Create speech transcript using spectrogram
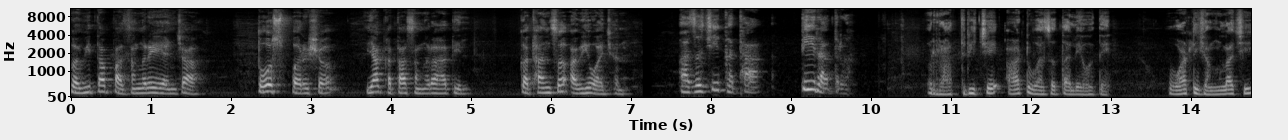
कविता पाचांगरे यांच्या तो स्पर्श या कथासंग्रहातील कथांचं अभिवाचन. आजची कथा ती रात्र. रात्रीचे आठ वाजत आले होते. वाट जंगलाची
